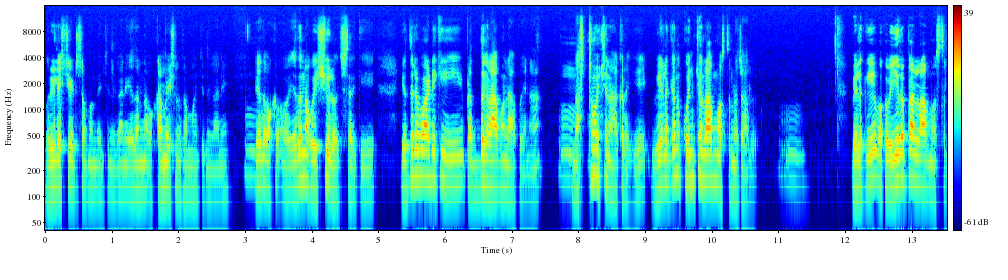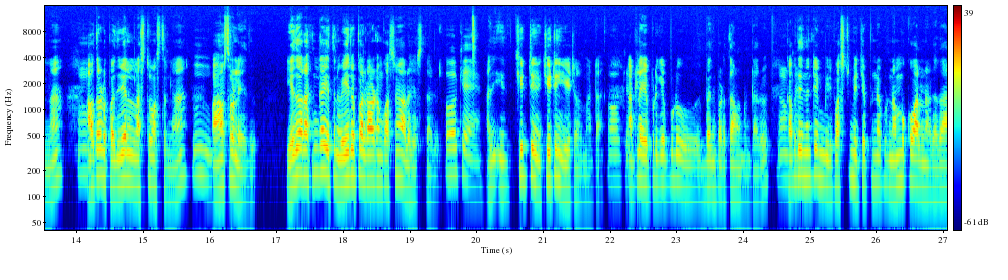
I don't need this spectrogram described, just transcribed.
రియల్ ఎస్టేట్ సంబంధించింది కానీ ఏదన్నా ఒక కమిషన్ సంబంధించింది కానీ లేదా ఒక ఏదన్నా ఒక ఇష్యూలో వచ్చేసరికి ఎదురువాడికి పెద్దగా లాభం లేకపోయినా. నష్టం వచ్చిన ఆఖరికి వీళ్ళకి కన్నా కొంచెం లాభం వస్తున్నా చాలు. వీళ్ళకి ఒక వెయ్యి రూపాయల లాభం వస్తున్నా అవతల పదివేల నష్టం వస్తున్నా. అవసరం లేదు ఏదో రకంగా ఇతను వెయ్యి రూపాయలు రావడం కోసమే ఆలోచిస్తాడు. ఓకే. అది చీటింగ్ చీటింగ్ చేయటం అనమాట అట్లా ఎప్పటికెప్పుడు ఇబ్బంది పడుతూ ఉంటుంటారు. కాకపోతే ఏంటంటే మీరు ఫస్ట్ మీరు చెప్పినప్పుడు నమ్ముకోవాలన్నారు కదా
